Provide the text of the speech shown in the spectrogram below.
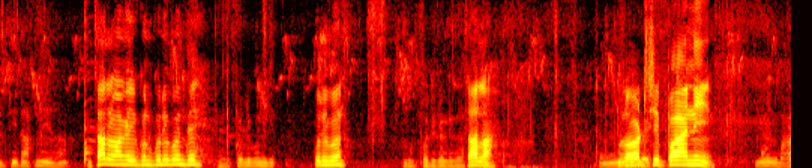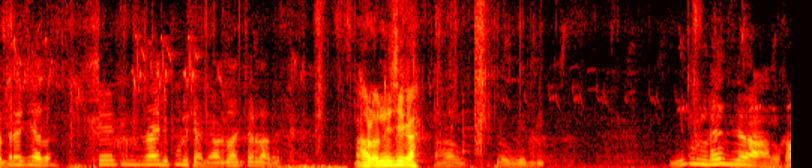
ती टाकली ना चाल मग इकडून कुणी कोणते? पलीकडून ती कुणी कोण? पलीकडे चाला. प्लॉटची पाणी. मग भाद्राची आता. ते तिकडे राहिली पुढे शाळेवर दोन चार झाडं. आळूनीची का? हा इकडं होईल ती. इकडून लयच हलका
